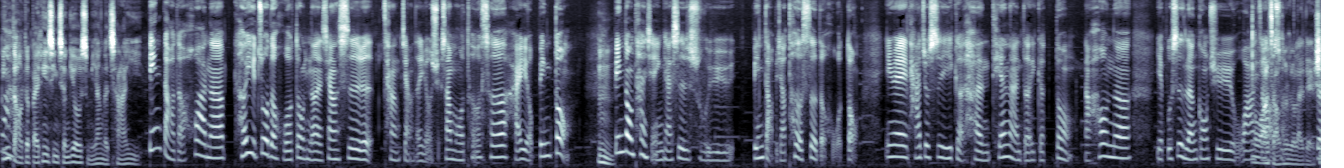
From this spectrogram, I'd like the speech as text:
冰岛的白天行程又有什么样的差异？冰岛的话呢，可以做的活动呢，像是常讲的有雪上摩托车，还有冰洞。嗯，冰洞探险应该是属于冰岛比较特色的活动，因为它就是一个很天然的一个洞，然后呢，也不是人工去挖凿出来的，对是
